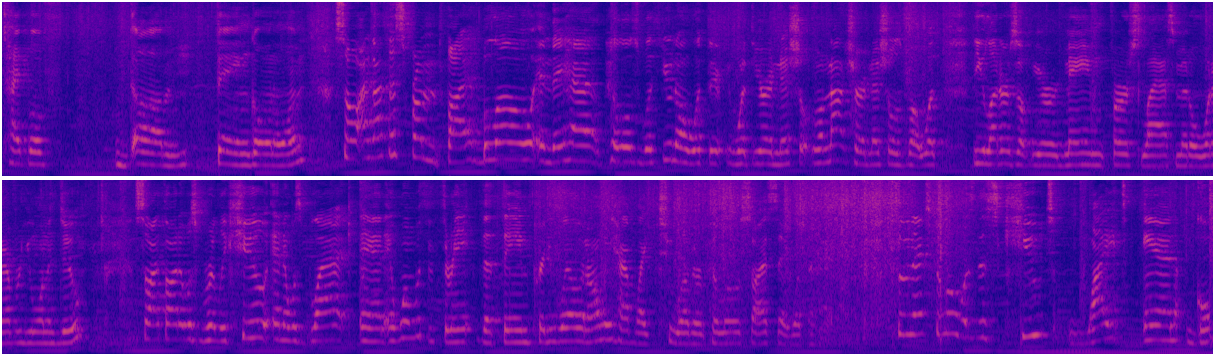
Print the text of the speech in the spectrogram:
type of um, thing going on. So I got this from Five Below, and they had pillows with you know with the with your initial, well not your initials, but with the letters of your name, first, last, middle, whatever you want to do. So I thought it was really cute, and it was black, and it went with the three the theme pretty well. And I only have like two other pillows, so I said, what the heck. So the next pillow was this cute white and gold.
